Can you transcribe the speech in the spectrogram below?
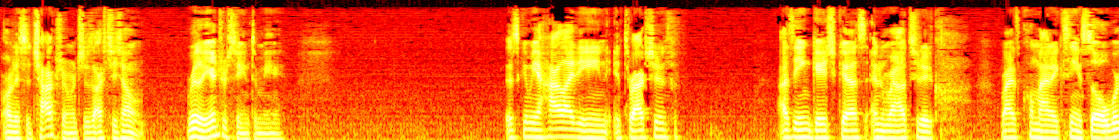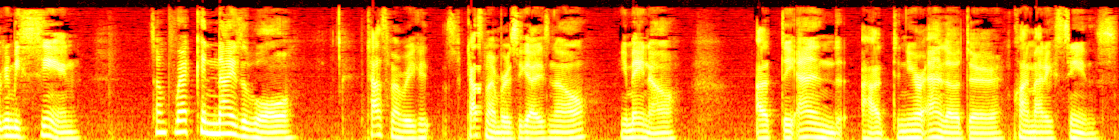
on this attraction, which is actually sound really interesting to me. It's going to be highlighting interactions as the engaged guests and route to the ride's climatic scene. So we're to be seeing some recognizable cast member cast members. You guys know, you may know, at the end, at the near end of the climatic scenes.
